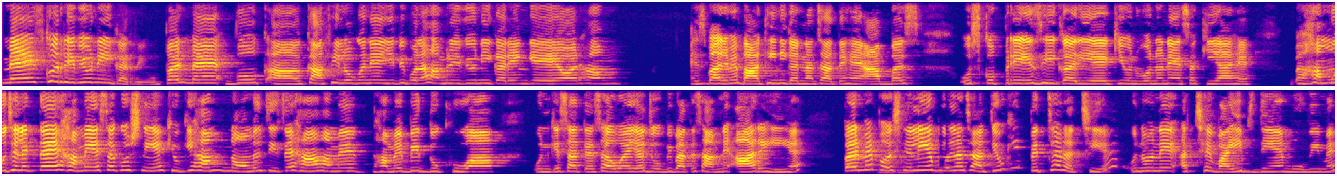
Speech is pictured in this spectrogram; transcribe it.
मैं इसको रिव्यू नहीं कर रही हूँ पर मैं वो आ, काफ़ी लोगों ने ये भी बोला हम रिव्यू नहीं करेंगे और हम इस बारे में बात ही नहीं करना चाहते हैं। आप बस उसको प्रेज ही करिए कि उन उन्होंने ऐसा किया है। हम मुझे लगता है हमें ऐसा कुछ नहीं है क्योंकि हम नॉर्मल चीज़ें हाँ हमें हमें भी दुख हुआ उनके साथ ऐसा हुआ है या जो भी बातें सामने आ रही हैं। पर मैं पर्सनली ये बोलना चाहती हूँ कि पिक्चर अच्छी है। उन्होंने अच्छे वाइब्स दिए हैं मूवी में।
